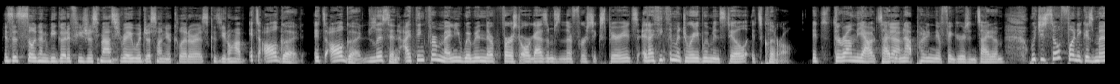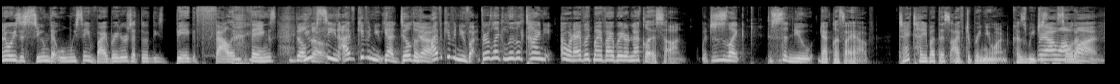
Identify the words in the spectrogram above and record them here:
Is it still going to be good if you just masturbate with just on your clitoris because you don't have? It's all good. It's all good. Listen, I think for many women, their first orgasms and their first experience, and I think the majority of women still, it's clitoral. It's they're on the outside. Yeah. They're not putting their fingers inside of them, which is so funny because men always assume that when we say vibrators, that they're these big phallic things. You've seen. I've given you, yeah, dildos. Yeah. I've given you. They're like little tiny. Oh, and I have like my vibrator necklace on, which is like this is a new necklace I have. Did I tell you about this? I have to bring you one because we just Yeah, I want sold out. one.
